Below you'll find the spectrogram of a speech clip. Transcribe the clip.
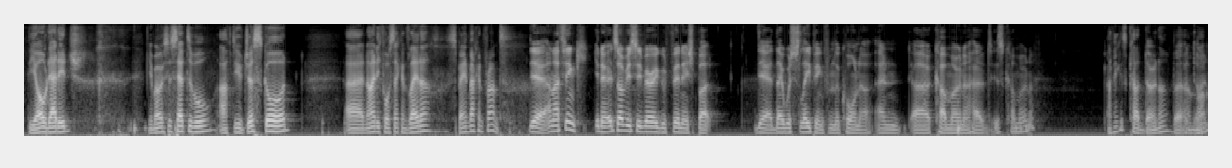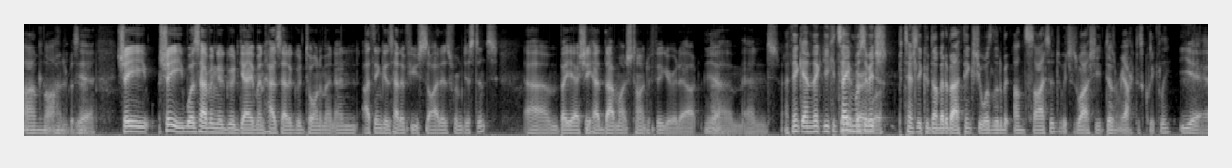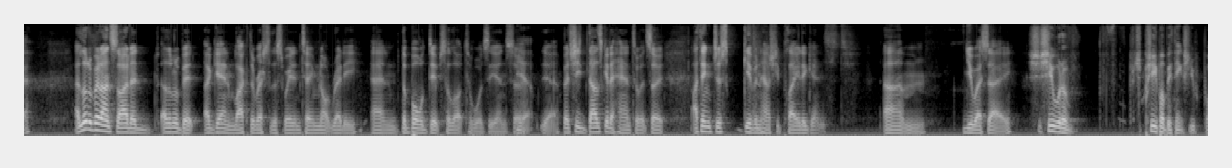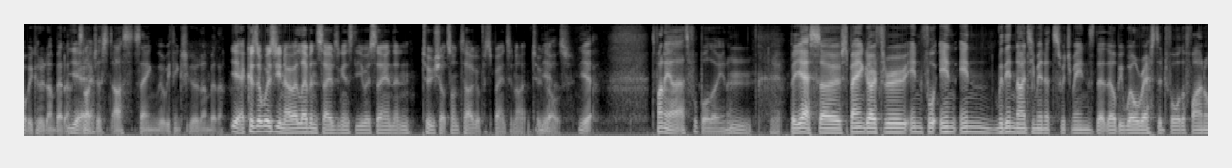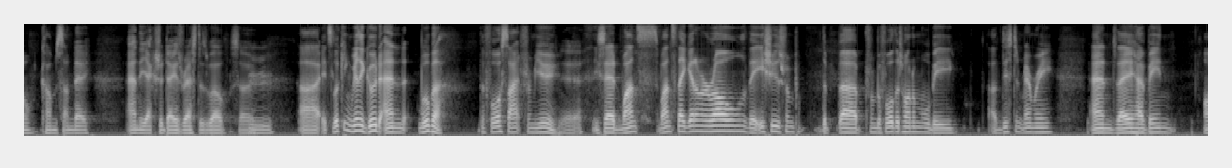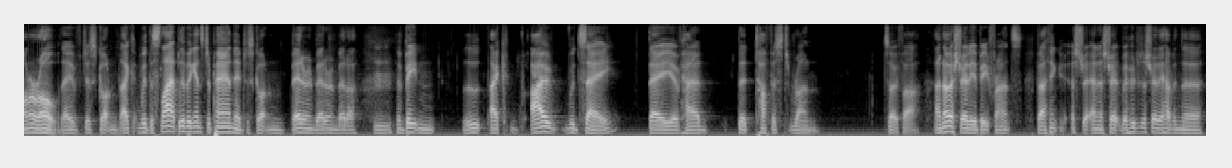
the old adage: you're most susceptible after you've just scored. Uh, 94 seconds later, Spain back in front. Yeah, and I think you know it's obviously a very good finish, but yeah, they were sleeping from the corner, and uh, Carmona had is Carmona. I think it's Cardona, but I'm not. I'm not 100. Yeah, percent she she was having a good game and has had a good tournament, and I think has had a few siders from distance. Um, but yeah, she had that much time to figure it out. Yeah. um, and I think, and like, you could say Musovic well. potentially could have done better, but I think she was a little bit unsighted, which is why she doesn't react as quickly. yeah, a little bit unsighted, a little bit again like the rest of the Sweden team, not ready, and the ball dips a lot towards the end. So Yeah. yeah, but she does get a hand to it. So I think just given how she played against um, USA, She, she would have. She probably thinks she probably could have done better. It's not just us saying that we think she could have done better. Yeah, because it was you know eleven saves against the USA and then two shots on target for Spain tonight, two Yeah. goals. Yeah. It's funny how that's football, though, you know. Mm, yeah. But yes, so Spain go through in for in in within 90 minutes, which means that they'll be well rested for the final come Sunday, and the extra day's rest as well. So Mm. uh, it's looking really good. And Wilbur, the foresight from you, Yeah, you said once once they get on a roll, the issues from the uh, from before the tournament will be a distant memory, and they have been on a roll. They've just gotten like with the slight blip against Japan, they've just gotten better and better and better. Mm. They've beaten like I would say they have had the toughest run so far. I know Australia beat France, but I think Australia and Australia. But who did Australia have in the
